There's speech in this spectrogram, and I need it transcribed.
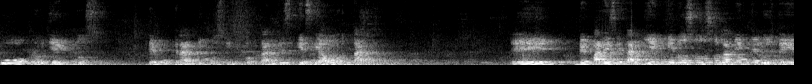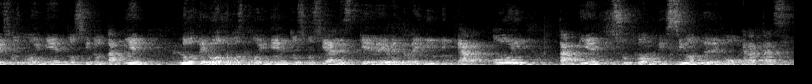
hubo proyectos democráticos importantes que se abortaron. Eh, me parece también que no son solamente los de esos movimientos, sino también los de otros movimientos sociales que deben reivindicar hoy también su condición de demócratas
